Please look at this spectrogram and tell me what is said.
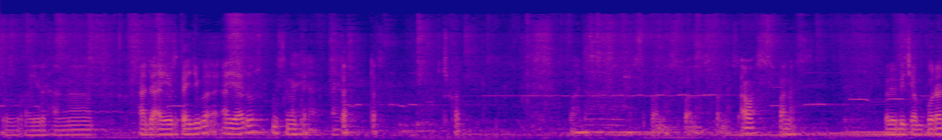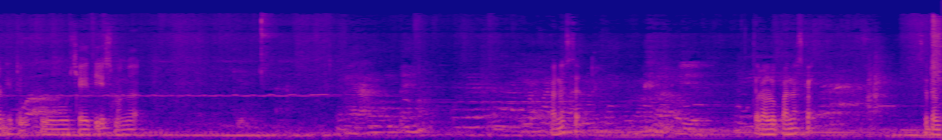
tuh air hangat. Ada air teh juga air harus bisa teh. Tos tos. Cepat panas panas panas panas. Awas panas. Boleh dicampuran itu ku cai tiis mangga. Panas tak terlalu panas kak. Sedang.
